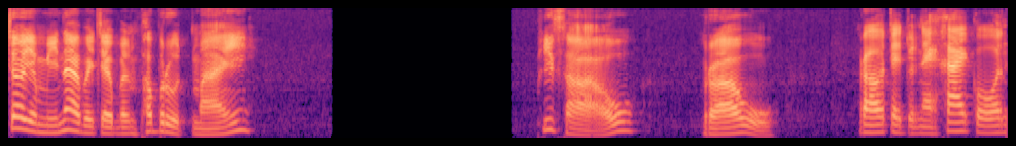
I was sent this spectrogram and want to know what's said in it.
เจ้ายังมีหน้าไปเจอบรรพบุรุษไหม พี่สาว เรา เราติดอยู่ในค่ายกล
